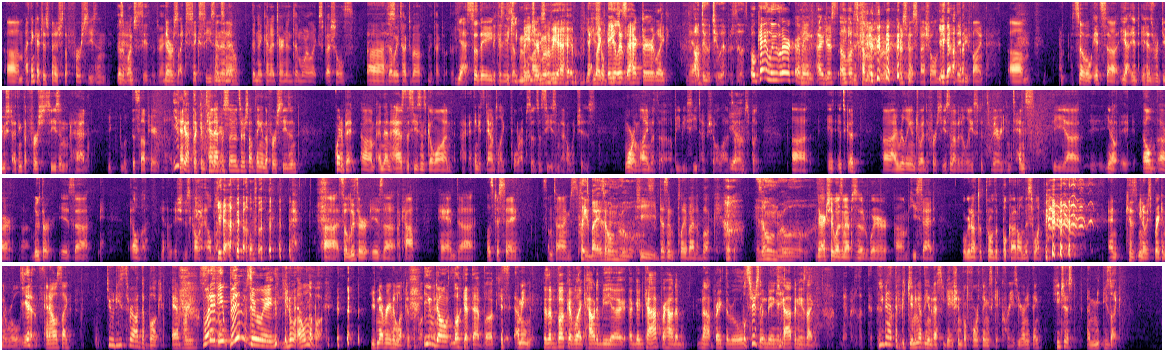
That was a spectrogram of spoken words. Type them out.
Um, I think I just finished the first season. There's a bunch of seasons, right? There's like six seasons and then now. it, didn't it kind of turn into more like specials? Uh, Is that what we talked about? We talked about this. yeah, so they Because they he's a major minimizing- movie, Yeah, he's like so busy. A-list actor. Like, Yeah. I'll do two episodes. Okay, loser. I mean, I just He could just come in for a Christmas special and they'd, Yeah. they'd be fine. Um, so it's uh, yeah, it, it has reduced. I think the first season had you look this up here. Like You've got the ten computer. episodes or something in the first season, quite a bit. Um, and then as the seasons go on, I think it's down to like four episodes a season now, which is more in line with a, a BBC type show a lot of Yeah. times. But uh, it, it's good. Uh, I really enjoyed the first season of it. At least it's very intense. The uh, you know El or uh, Luther is uh, Elba. Yeah, they should just call it Elba. Yeah. Elba. Uh, so Luther is uh, a cop, and uh, let's just say sometimes Plays by his own rules. he doesn't play by the book. His own rules. There actually was an episode where um, he said, "We're gonna have to throw the book out on this one," and because you know he's breaking the rules. Yes. And I was like, "Dude, you throw out the book every." What have you been episode. doing? You don't own the book. You've never even looked at the book. You man. don't look at that book. It's. I mean, There's a book of like how to be a, a good cop or how to not break the rules Well, seriously, when being a cop, and he's like, I've never looked at that. even book. at the beginning of the investigation, before things get crazy or anything, he just he's like,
